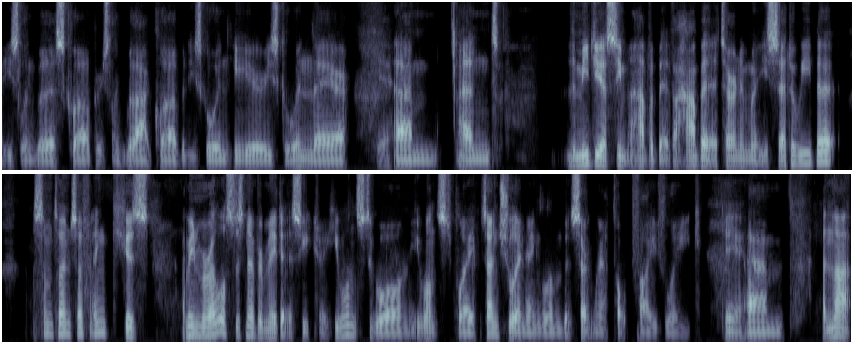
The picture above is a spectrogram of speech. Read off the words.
He's linked with this club, or he's linked with that club, and he's going here, he's going there. Yeah. Um, and the media seem to have a bit of a habit of turning what he said a wee bit. Sometimes I think because I mean Morelos has never made it a secret. He wants to go on. He wants to play potentially in England, but certainly a top five league. Yeah, yeah. Um, and that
